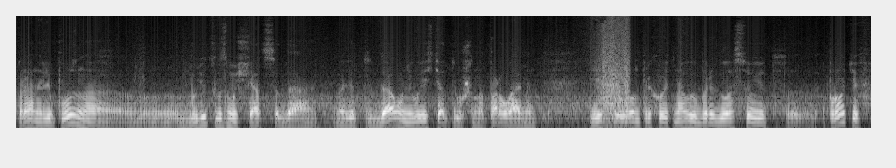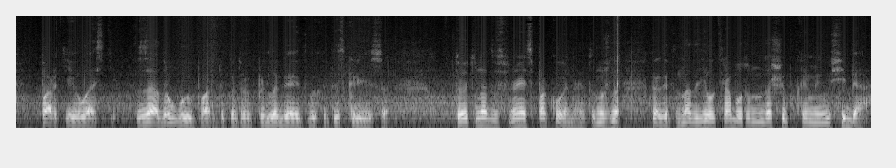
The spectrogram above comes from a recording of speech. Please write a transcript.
рано или поздно э, будет возмущаться, да. Да, у него есть отдушина, парламент. Если он приходит на выборы и голосует э, против партии власти, за другую партию, которая предлагает выход из кризиса, то это надо воспринимать спокойно. Это нужно, как это, надо делать работу над ошибками у себя.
